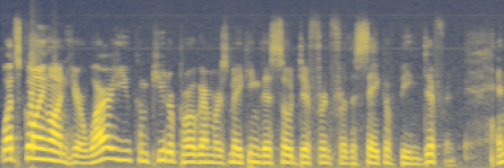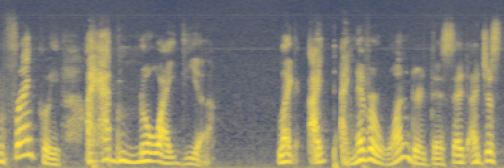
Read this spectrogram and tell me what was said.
What's going on here? Why are you computer programmers making this so different for the sake of being different? And frankly, I had no idea. Like, I, I never wondered this. I, I just,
